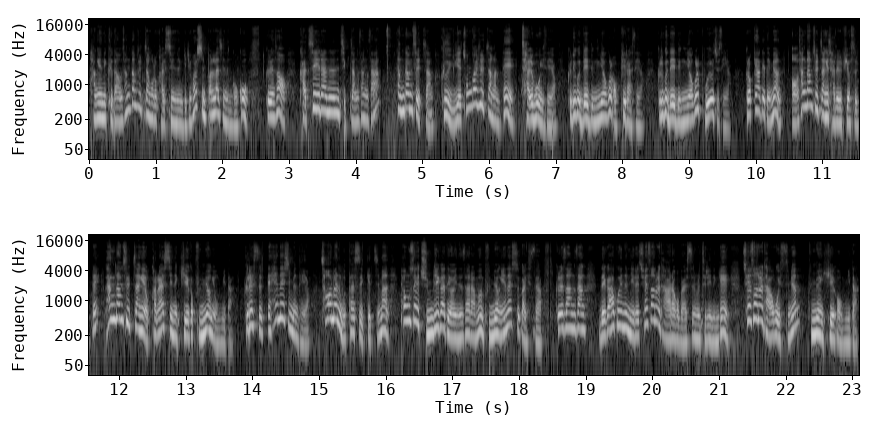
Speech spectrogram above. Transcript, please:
당연히 그 다음 상담실장으로 갈 수 있는 길이 훨씬 빨라지는 거고 그래서 같이 일하는 직장 상사, 상담실장, 그 위에 총괄실장한테 잘 보이세요. 그리고 내 능력을 어필하세요. 그리고 내 능력을 보여주세요. 그렇게 하게 되면 어, 상담실장의 자리를 비웠을 때 상담실장의 역할을 할 수 있는 기회가 분명히 옵니다. 그랬을 때 해내시면 돼요. 처음에는 못할 수 있겠지만 평소에 준비가 되어 있는 사람은 분명히 해낼 수가 있어요. 그래서 항상 내가 하고 있는 일에 최선을 다하라고 말씀을 드리는 게 최선을 다하고 있으면 분명히 기회가 옵니다.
